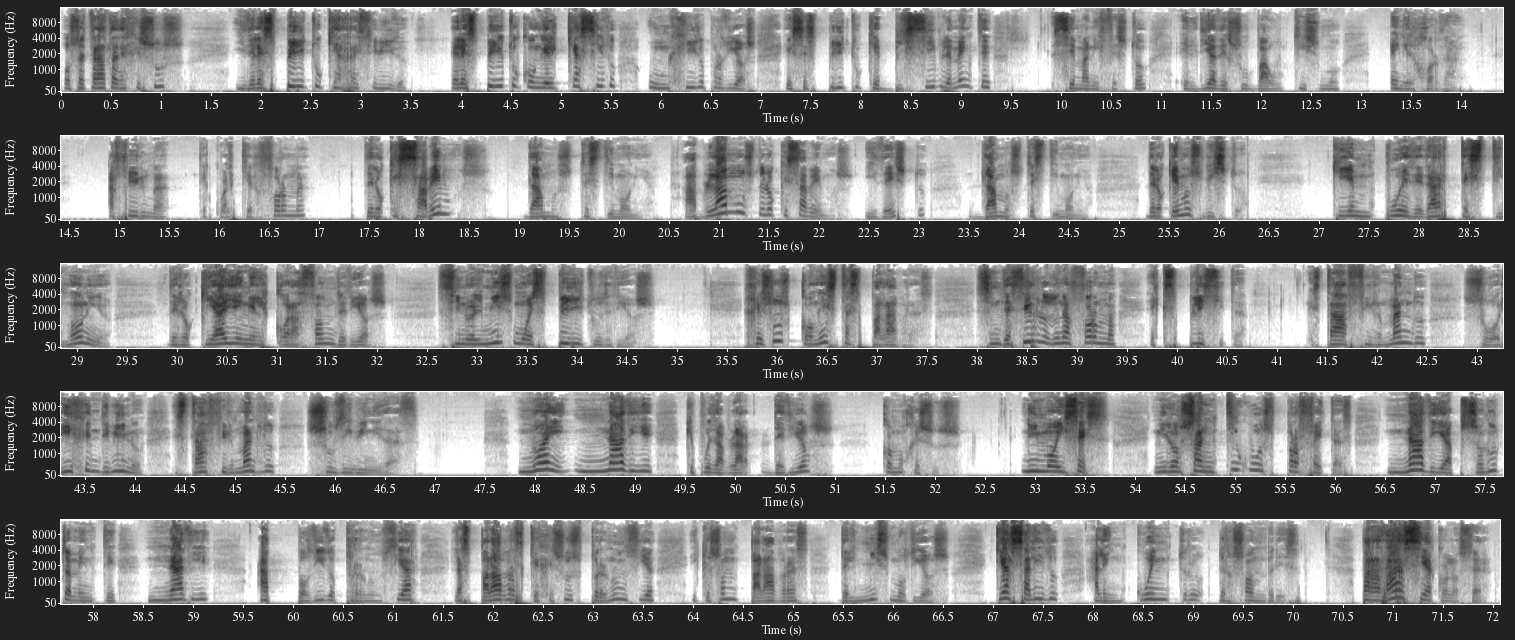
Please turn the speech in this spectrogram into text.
O se trata de Jesús y del Espíritu que ha recibido, el Espíritu con el que ha sido ungido por Dios, ese Espíritu que visiblemente se manifestó el día de su bautismo en el Jordán. Afirma de cualquier forma, de lo que sabemos, damos testimonio. Hablamos de lo que sabemos y de esto damos testimonio, de lo que hemos visto. ¿Quién puede dar testimonio de lo que hay en el corazón de Dios, sino el mismo Espíritu de Dios? Jesús con estas palabras, sin decirlo de una forma explícita, está afirmando su origen divino, está afirmando su divinidad. No hay nadie que pueda hablar de Dios como Jesús. Ni Moisés, ni los antiguos profetas, nadie, absolutamente nadie, ha podido pronunciar las palabras que Jesús pronuncia y que son palabras del mismo Dios, que ha salido al encuentro de los hombres, para darse a conocer,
